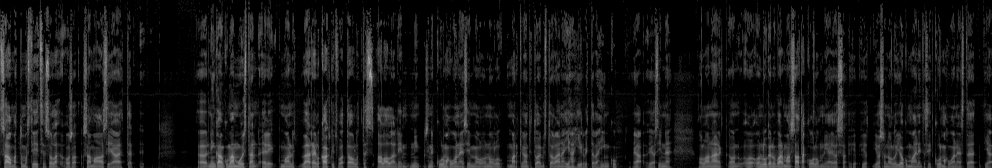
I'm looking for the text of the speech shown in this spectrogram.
saumattomasti itse asiassa olla osa samaa asiaa, että niin kauan kuin mä muistan, eli kun mä oon nyt vähän reilu 20 vuotta ollut tässä alalla, niin, niin sinne kulmahuoneisiin on ollut markkinointitoimistoilla aina ihan hirvittävä hinku, ja, ja sinne ollaan aina, on, on lukenut varmaan sata kolumnia, jossa, jos on ollut joku maininta siitä kulmahuoneesta, ja, ja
